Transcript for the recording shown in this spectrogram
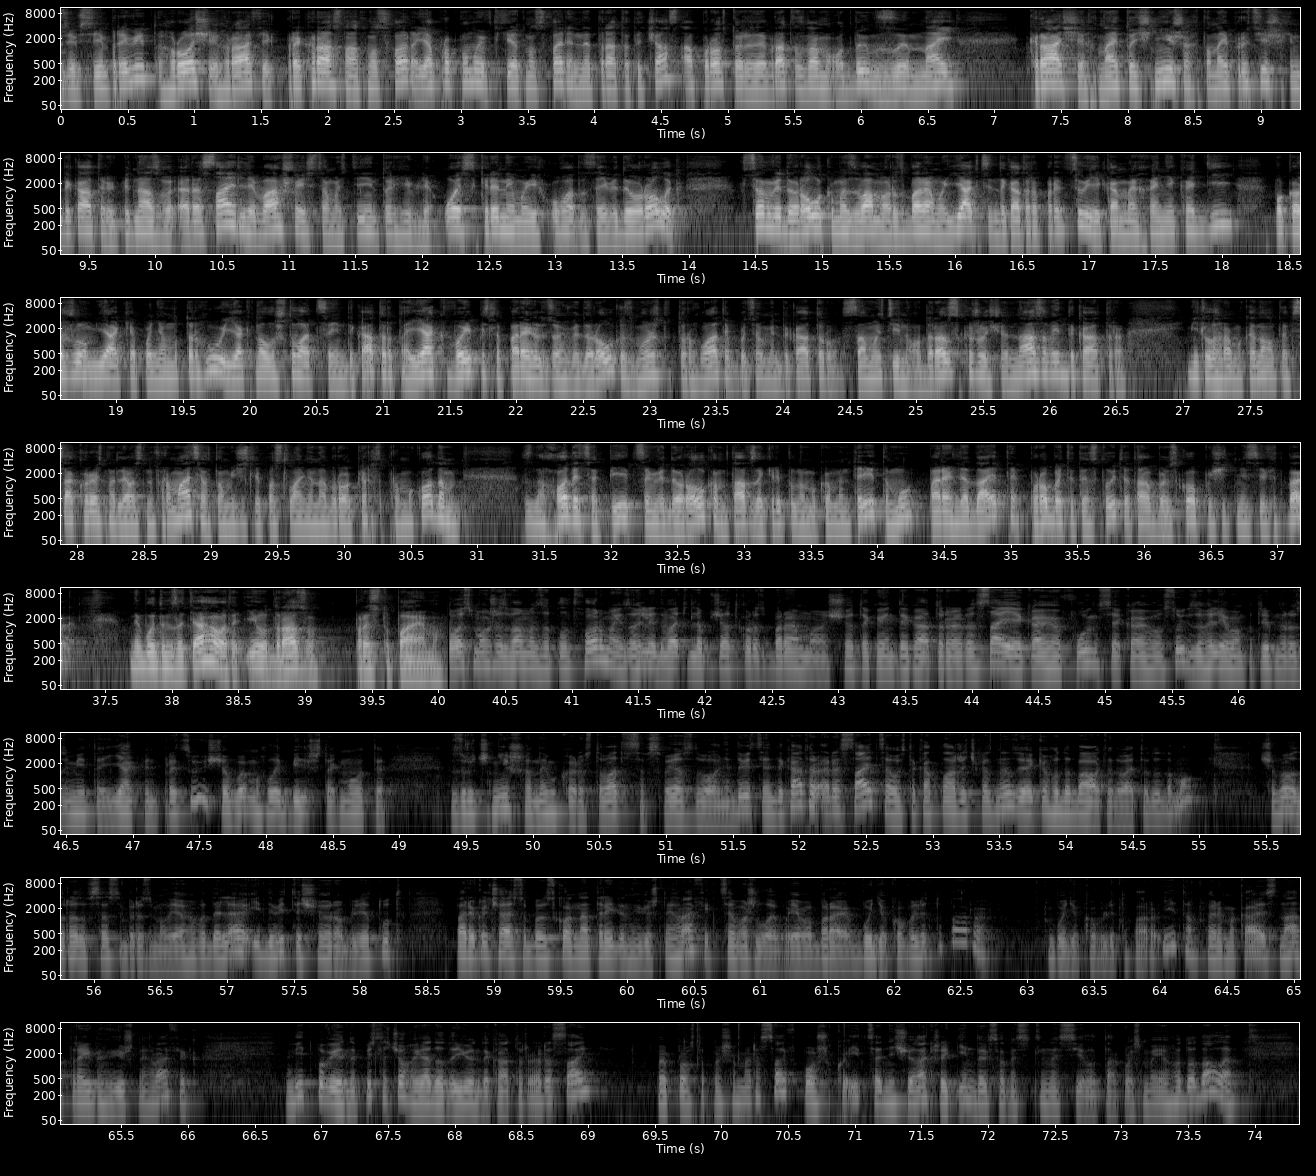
Друзі, всім привіт! Гроші, графік, прекрасна атмосфера. Я пропоную в такій атмосфері не тратити час, а просто розібрати з вами один з найкращих, найточніших та найпростіших індикаторів під назвою RSI для вашої самостійної торгівлі. Ось скрини моїх угод цей відеоролик. В цьому відеоролику ми з вами розберемо, як цей індикатор працює, яка механіка дій. Покажу вам, як я по ньому торгую, як налаштувати цей індикатор, та як ви після перегляду цього відеоролику зможете торгувати по цьому індикатору самостійно. Одразу скажу, що назва індикатора, мій телеграм-канал та вся корисна для вас інформація, в тому числі посилання на брокер з промокодом, знаходиться під цим відеороликом та в закріпленому коментарі. Тому переглядайте, пробуйте, тестуйте та обов'язково пишіть мені свій фідбек. Не будемо затягувати і одразу приступаємо. Ось ми вже з вами за платформою. І взагалі давайте для початку розберемо, що таке індикатор RSI, яка його функція, яка його суть. Взагалі вам потрібно розуміти, як він працює, щоб ви могли більш так мовити зручніше ним користуватися в своє задоволення. Дивіться, індикатор RSI це ось така плажечка знизу, як його додати, давайте додамо, щоб ви одразу все собі розуміли. Я його видаляю і дивіться, що я роблю. Я тут переключаюся обов'язково на трейдинговішний графік, це важливо. Я вибираю будь-яку валютну пару, будь-яку валютну пару, і там перемикаюсь на трейдинговішний графік. Відповідно, після чого я додаю індикатор RSI. Ми просто пишемо RSI в пошуку, і це нічого інакше, як індекс относительно сили. Так, ось ми його додали.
